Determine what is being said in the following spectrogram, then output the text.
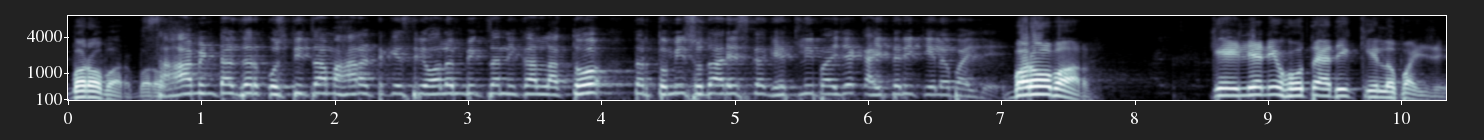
बरोबर बरोबर. सहा मिनिटात जर कुस्तीचा महाराष्ट्र केसरी ऑलिम्पिकचा निकाल लागतो तर तुम्ही सुद्धा रिस्क घेतली पाहिजे काहीतरी केलं पाहिजे. बरोबर. केल्याने होत आहे आधी केलं पाहिजे.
